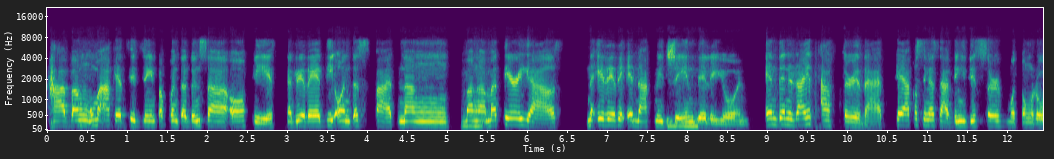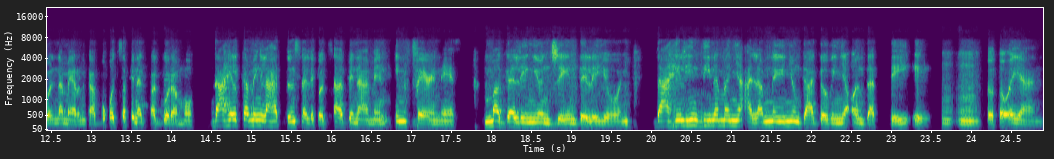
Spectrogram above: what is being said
habang umaakyat si Jane papunta dun sa office, nagre-ready on the spot ng mga materials na i-reenact ni Jane De Leon. And then right after that, kaya ako sinasabing deserve mo tong role na meron ka bukod sa pinagpagura mo. Dahil kaming lahat dun sa likod, sabi namin, in fairness, magaling yung Jane De Leon. Dahil hindi naman niya alam na yun yung gagawin niya on that day eh. Mm-mm, totoo yan.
